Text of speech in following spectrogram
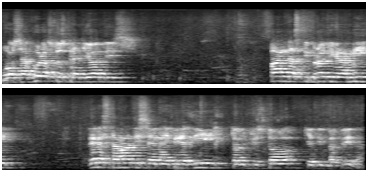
που ως ακούραστος στρατιώτης πάντα στην πρώτη γραμμή δεν σταμάτησε να υπηρεθεί τον Χριστό και την Πατρίδα.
